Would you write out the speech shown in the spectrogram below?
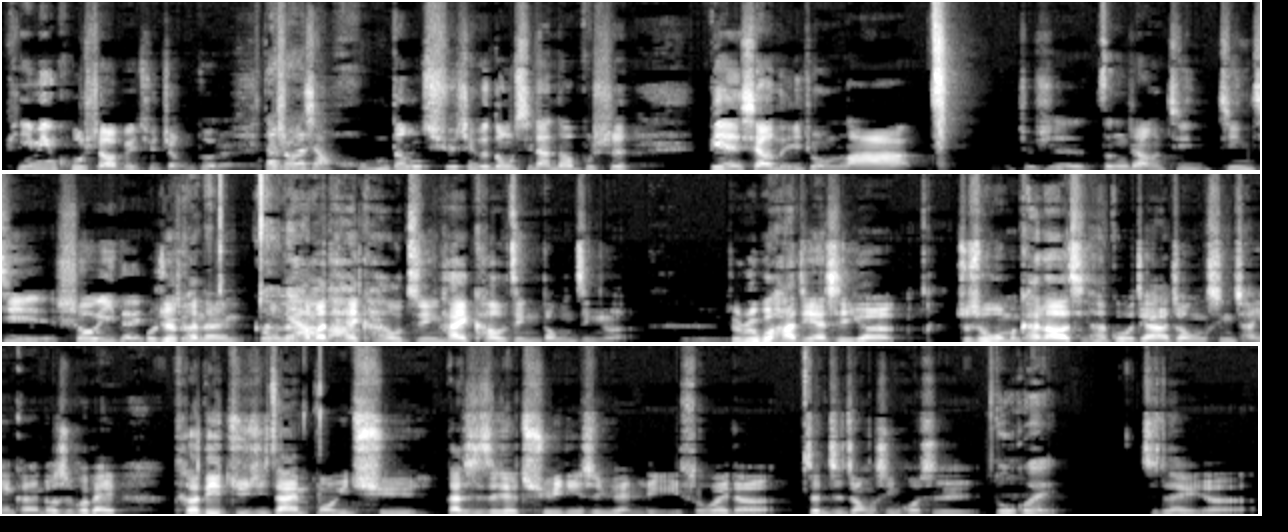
贫民窟是要被去整顿。但是我在想，红灯区这个东西，难道不是变相的一种拉，就是增长经经济收益的？我觉得可能可能他们太靠近太靠近东京了。嗯就如果他今天是一个，就是我们看到的其他国家的这种性产业，可能都是会被特地聚集在某一区，但是这些区一定是远离所谓的政治中心或是都会。之类的。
